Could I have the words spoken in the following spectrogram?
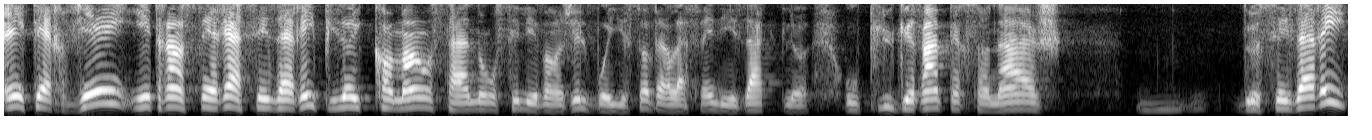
intervient, il est transféré à Césarée, puis là, il commence à annoncer l'Évangile. Vous voyez ça vers la fin des actes, au plus grand personnage de Césarée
